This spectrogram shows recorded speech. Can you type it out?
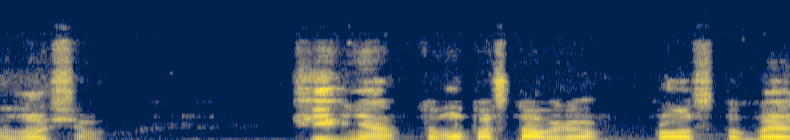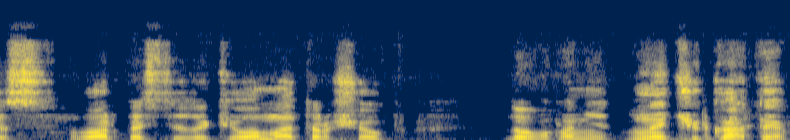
зовсім фігня. Тому поставлю просто без вартості за кілометр, щоб довго не чекати.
